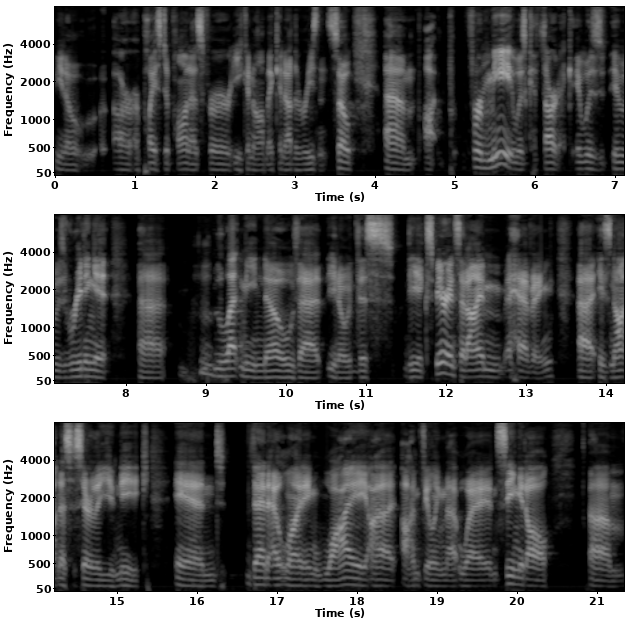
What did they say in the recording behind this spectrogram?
you know are, are, placed upon us for economic and other reasons. So um, uh, for me, it was cathartic. It was it was reading it. Uh, Hmm. let me know that you know this the experience that I'm having uh, is not necessarily unique, and then outlining why I, I'm feeling that way and seeing it all, um,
